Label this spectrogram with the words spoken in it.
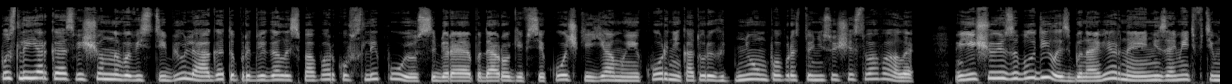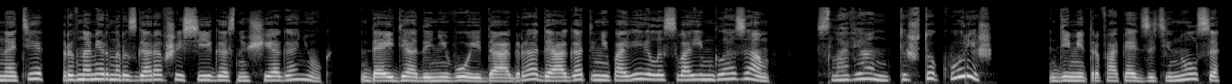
После ярко освещенного вестибюля Агата продвигалась по парку вслепую, собирая по дороге все кочки, ямы и корни, которых днем попросту не существовало. Еще и заблудилась бы, наверное, не заметь в темноте равномерно разгоравшийся и гаснущий огонек. Дойдя до него и до ограды, Агата не поверила своим глазам. «Славян, ты что, куришь?» Димитров опять затянулся,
